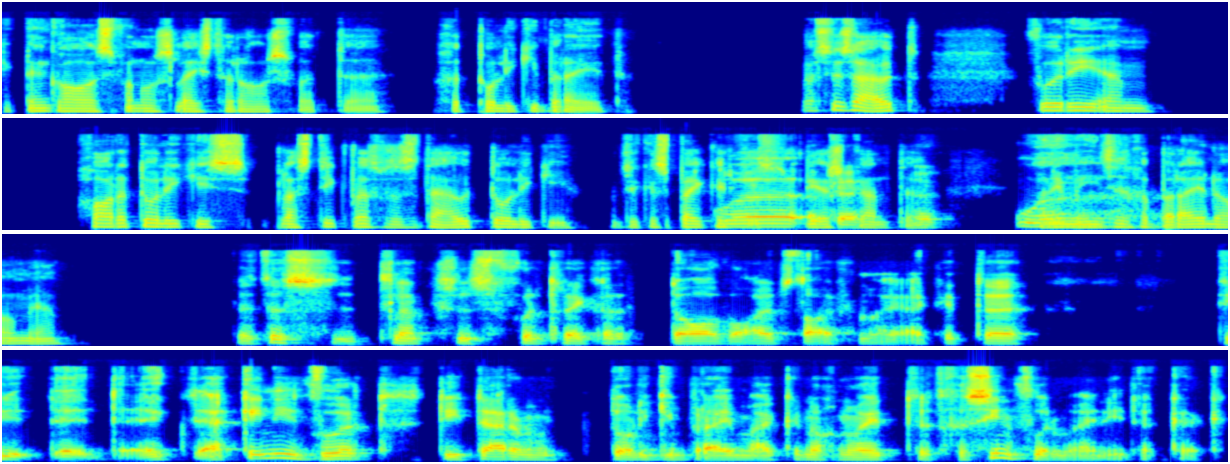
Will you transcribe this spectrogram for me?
ek dink daar is van ons luisteraars wat uh getolletjie brei het. Was soos 'n hout voor die um, gare tolletjies plastiek was, was dit 'n hout tolletjie. Met sulke spykertjies beerskante. okay. En die mense het gebrei daarmee. Dit is dit klink soos voortrekker daar vibes daai vir my. Ek het 'n uh, die, die, die ek ek ken nie woord die term tolletjie brei maar ek het nog nooit dit gesien voor my nie dink ek.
